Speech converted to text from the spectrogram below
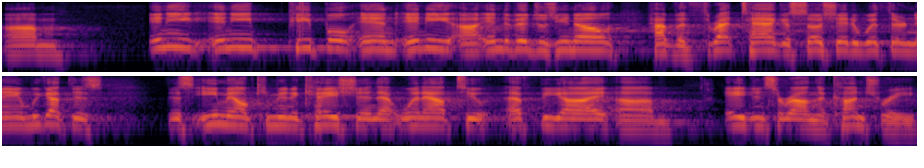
Um, any, any people in, any uh, individuals you know have a threat tag associated with their name? We got this this email communication that went out to FBI um, agents around the country.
